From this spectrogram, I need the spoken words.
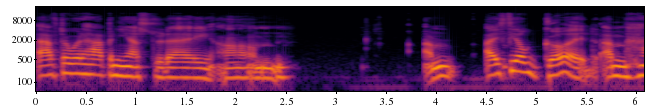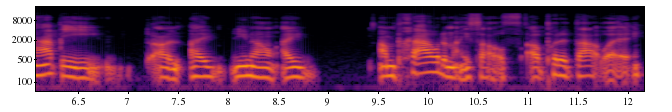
after what happened yesterday, um, I'm I feel good. I'm happy. I, I you know I I'm proud of myself. I'll put it that way,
